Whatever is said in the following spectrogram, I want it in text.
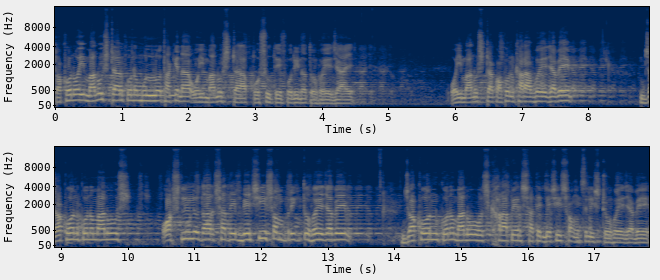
তখন ওই মানুষটার কোনো মূল্য থাকে না, ওই মানুষটা পশুতে পরিণত হয়ে যায়। ওই মানুষটা কখন খারাপ হয়ে যাবে? যখন কোনো মানুষ অশ্লীলতার সাথে বেশি সম্পৃক্ত হয়ে যাবে যখন কোনো মানুষ খারাপের সাথে বেশি সংশ্লিষ্ট হয়ে যাবে,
